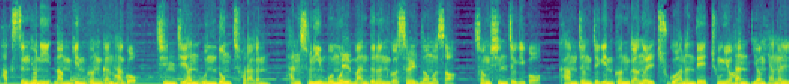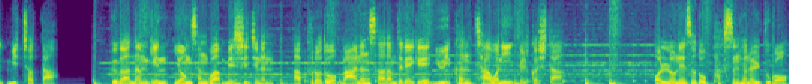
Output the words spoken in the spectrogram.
박승현이 남긴 건강하고 진지한 운동 철학은 단순히 몸을 만드는 것을 넘어서 정신적이고 감정적인 건강을 추구하는 데 중요한 영향을 미쳤다. 그가 남긴 영상과 메시지는 앞으로도 많은 사람들에게 유익한 자원이 될 것이다. 언론에서도 박승현을 두고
